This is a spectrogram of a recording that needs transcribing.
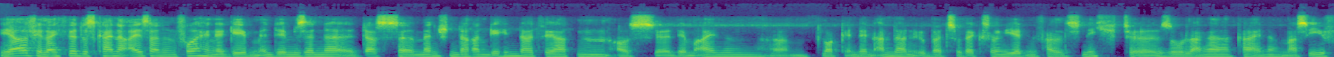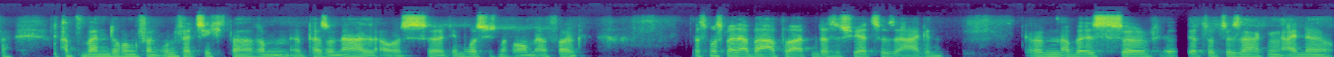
Ja, vielleicht wird es keine eisernen Vorhänge geben, in dem Sinne, dass äh, Menschen daran gehindert werden, aus äh, dem einen ähm, Block in den anderen überzuwechseln. Jedenfalls nicht, äh, solange keine massive Abwanderung von unverzichtbarem Personal aus dem russischen Raum erfolgt. Das muss man aber abwarten, das ist schwer zu sagen. Ähm, aber es äh, wird sozusagen eine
